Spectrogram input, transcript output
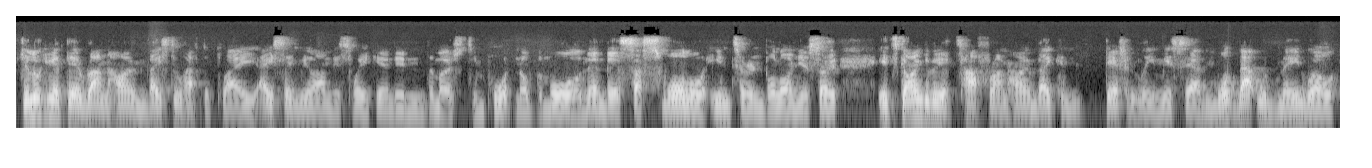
if you're looking at their run home, they still have to play AC Milan this weekend in the most important of them all, and then there's Sassuolo, Inter, and Bologna. So it's going to be a tough run home. They can definitely miss out. And what that would mean, well,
